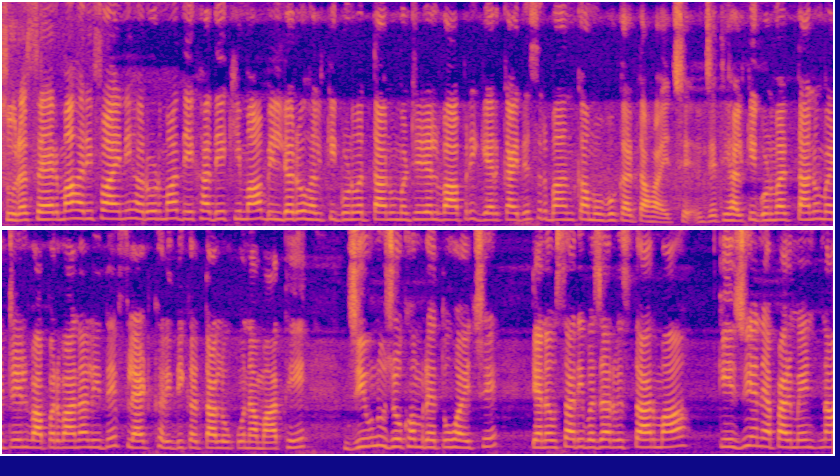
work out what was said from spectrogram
સુરત શહેરમાં હરીફાઈની હરોળમાં દેખાદેખીમાં બિલ્ડરો હલકી ગુણવત્તાનું મટીરીયલ વાપરી ગેરકાયદેસર બાંધકામ ઊભું કરતા હોય છે. જેથી હલકી ગુણવત્તાનું મટીરીયલ વાપરવાના લીધે ફ્લેટ ખરીદી કરતા લોકોના માથે જીવનું જોખમ રહેતું હોય છે. ત્યાં નવસારી બજાર વિસ્તારમાં કેજી અને એપાર્ટમેન્ટના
